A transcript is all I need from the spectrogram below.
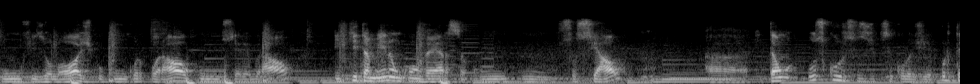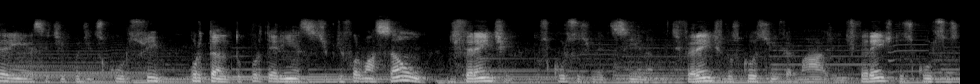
com um fisiológico, com um corporal, com um cerebral, e que também não conversa com um social. Uh, então, os cursos de psicologia, por terem esse tipo de discurso e, portanto, por terem esse tipo de formação diferente dos cursos de medicina, diferente dos cursos de enfermagem, diferente dos cursos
